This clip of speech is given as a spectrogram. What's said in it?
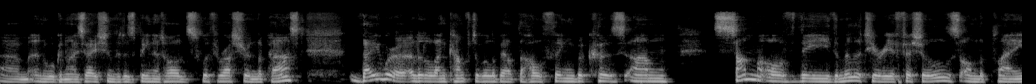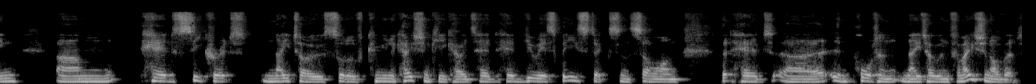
um, an organization that has been at odds with Russia in the past, they were a little uncomfortable about the whole thing because um, some of the, the military officials on the plane um, had secret NATO sort of communication key codes, had had USB sticks and so on that had uh, important NATO information of it,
